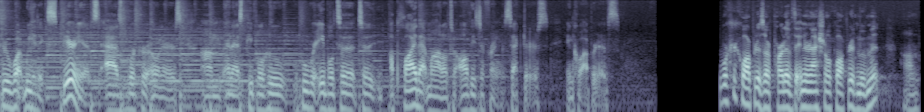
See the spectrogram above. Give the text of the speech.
through what we had experienced as worker owners um, and as people who, who were able to, to apply that model to all these different sectors in cooperatives. Worker cooperatives are part of the international cooperative movement. Um,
